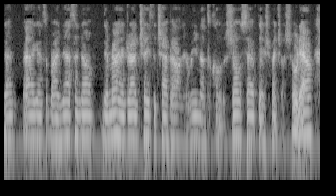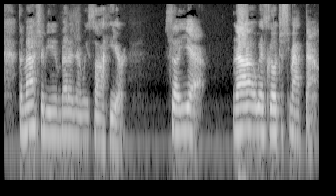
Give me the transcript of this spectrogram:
that, that against Bryan Danielson though. The American Dragon chased the champ out of the arena to close the show, Saturday special showdown. The match should be even better than we saw here. So yeah. Now let's go to SmackDown.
